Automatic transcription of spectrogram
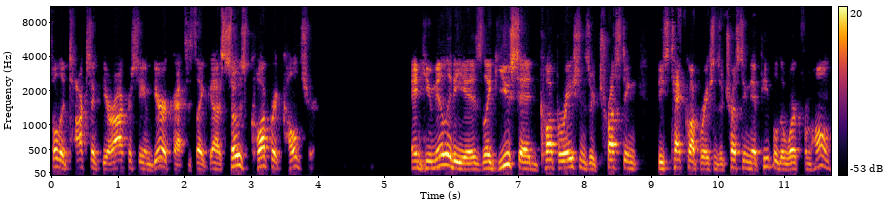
full of toxic bureaucracy and bureaucrats. It's like uh, so's corporate culture. And humility is, like you said, corporations are trusting these tech corporations are trusting their people to work from home.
